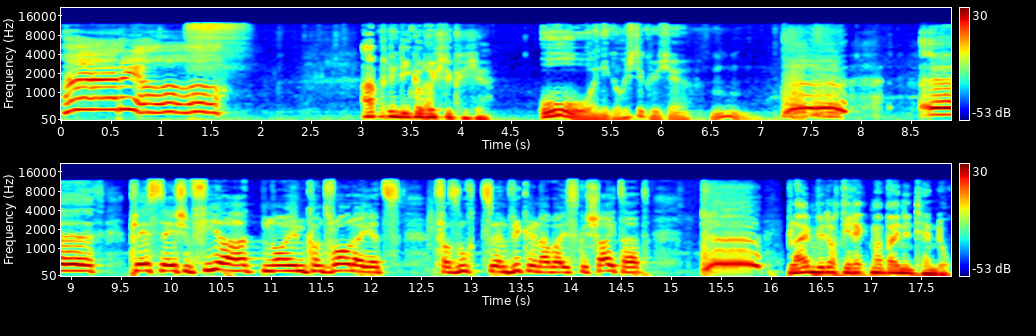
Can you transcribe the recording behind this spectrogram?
Mario. Ab in die Gerüchteküche. Oh, in die Gerüchteküche. Hm. Äh, PlayStation 4 hat einen neuen Controller jetzt versucht zu entwickeln, aber ist gescheitert. Bleiben wir doch direkt mal bei Nintendo.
